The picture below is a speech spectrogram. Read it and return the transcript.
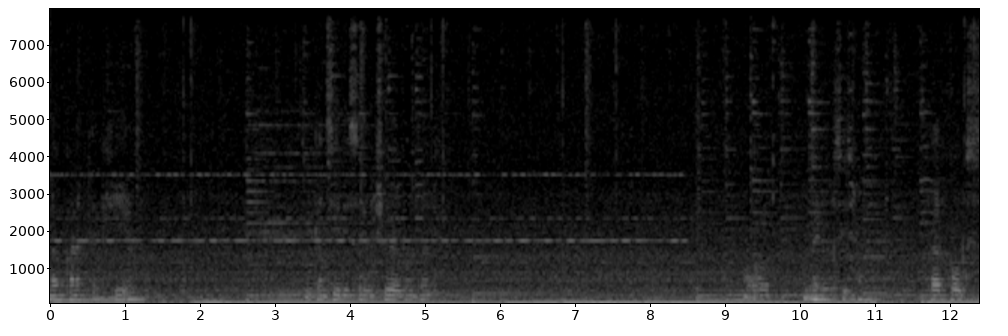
now connected here. You can see this I will show you about that menu system Firefox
